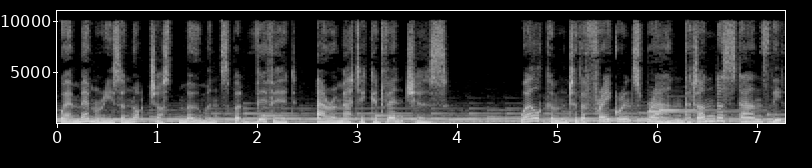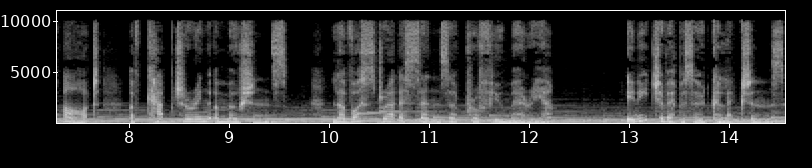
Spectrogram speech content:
where memories are not just moments but vivid, aromatic adventures. Welcome to the fragrance brand that understands the art of capturing emotions, La Vostra Essenza Profumeria. In each of episode collections,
